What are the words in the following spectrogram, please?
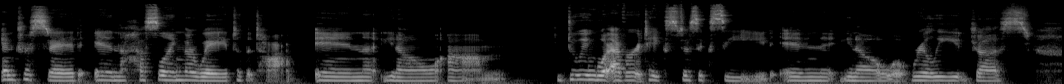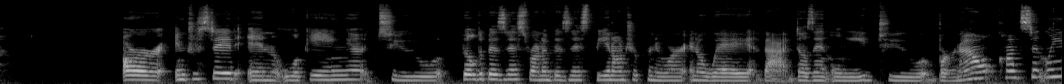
interested in hustling their way to the top in you know um, doing whatever it takes to succeed in, you know, really just are interested in looking to build a business, run a business, be an entrepreneur in a way that doesn't lead to burnout constantly,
